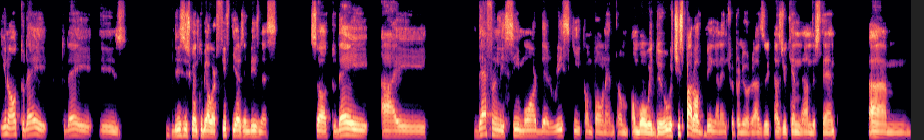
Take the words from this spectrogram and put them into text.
you know. Today, today is this is going to be our fifth years in business. So today, I definitely see more the risky component on, on what we do, which is part of being an entrepreneur, as as you can understand. Um,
